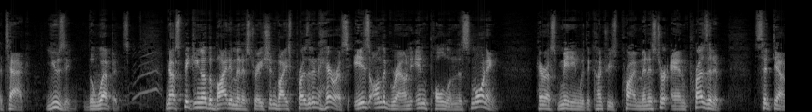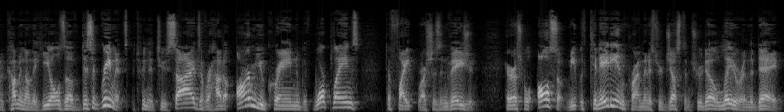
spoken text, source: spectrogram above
attack using the weapons. Now, speaking of the Biden administration, Vice President Harris is on the ground in Poland this morning. Harris meeting with the country's prime minister and president. Sit down coming on the heels of disagreements between the two sides over how to arm Ukraine with warplanes to fight Russia's invasion. Harris will also meet with Canadian Prime Minister Justin Trudeau later in the day.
